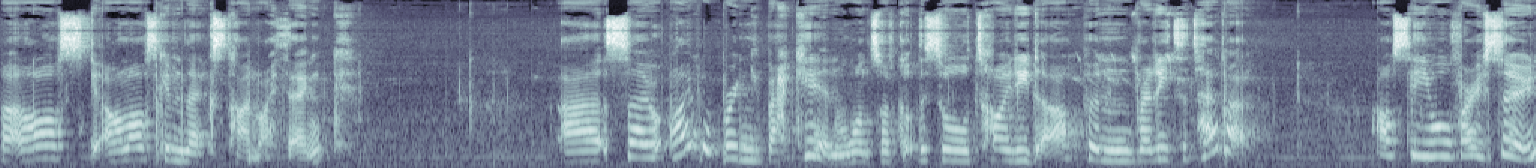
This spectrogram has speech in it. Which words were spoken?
But I'll ask, I'll ask him next time, I think. Uh, so I will bring you back in once I've got this all tidied up and ready to tether. I'll see you all very soon.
